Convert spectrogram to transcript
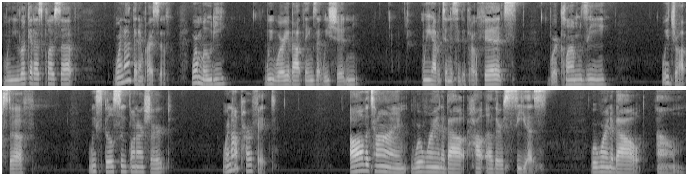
When you look at us close up, we're not that impressive. We're moody. We worry about things that we shouldn't. We have a tendency to throw fits. We're clumsy. We drop stuff. We spill soup on our shirt. We're not perfect. All the time, we're worrying about how others see us. We're worrying about um,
